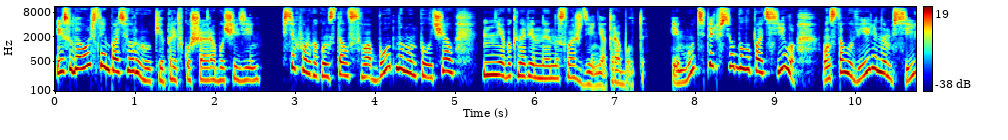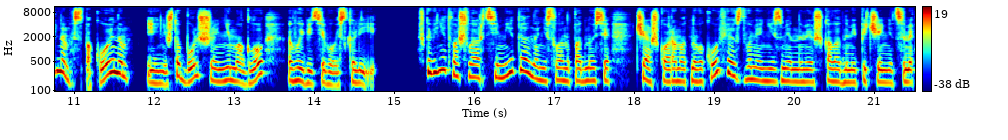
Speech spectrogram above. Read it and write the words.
и с удовольствием потер руки, предвкушая рабочий день. С тех пор, как он стал свободным, он получал необыкновенное наслаждение от работы. Ему теперь все было под силу, он стал уверенным, сильным, спокойным, и ничто больше не могло выбить его из колеи. В кабинет вошла Артемида, она несла на подносе чашку ароматного кофе с двумя неизменными шоколадными печенницами,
